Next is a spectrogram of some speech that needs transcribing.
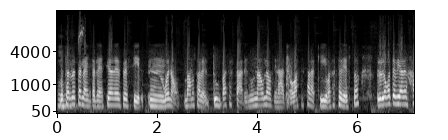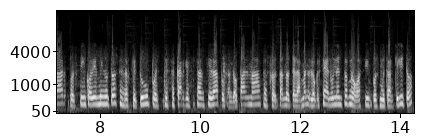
muchas veces la intervención es decir, mm, bueno, vamos a ver, tú vas a estar en un aula ordinaria o vas a estar aquí o vas a hacer esto, pero luego te voy a dejar pues 5 o 10 minutos en los que tú pues descargues esa ansiedad pues dando palmas, frotándote las manos, lo que sea, en un entorno así pues muy tranquilito.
